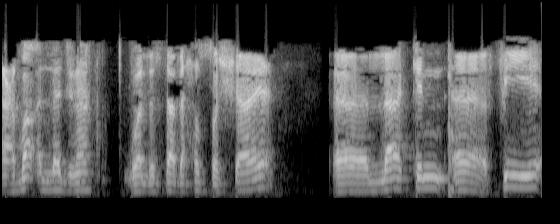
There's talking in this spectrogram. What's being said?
أعضاء اللجنة والأستاذة حصة الشايع. لكن آه، في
